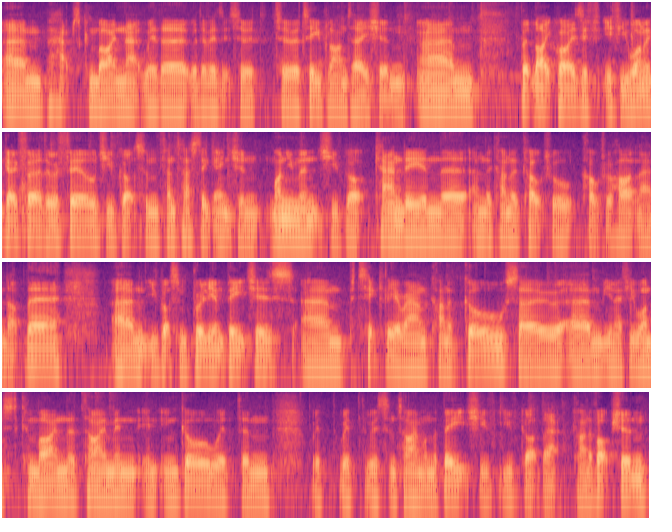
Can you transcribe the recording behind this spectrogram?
Um, perhaps combine that with a with a visit to to a tea plantation. Um, but likewise, if, if you want to go further afield, you've got some fantastic ancient monuments. You've got Kandy and the and the kind of cultural cultural heartland up there. Um, you've got some brilliant beaches, um, particularly around kind of Galle. So um, you know, if you wanted to combine the time in, in, in Galle with, with with with some time on the beach, you've you've got that kind of option,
